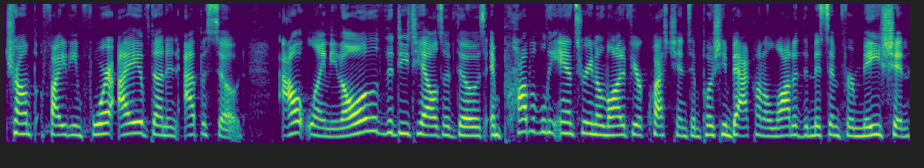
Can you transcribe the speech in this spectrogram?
Trump fighting for, I have done an episode outlining all of the details of those and probably answering a lot of your questions and pushing back on a lot of the misinformation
